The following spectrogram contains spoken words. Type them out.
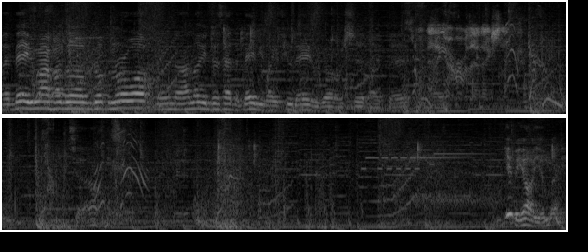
Like, baby, mind if I go go up to Norwalk? You know, I know you just had the baby like a few days ago and shit like that. I think I remember that actually. Child. Give me all your money.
